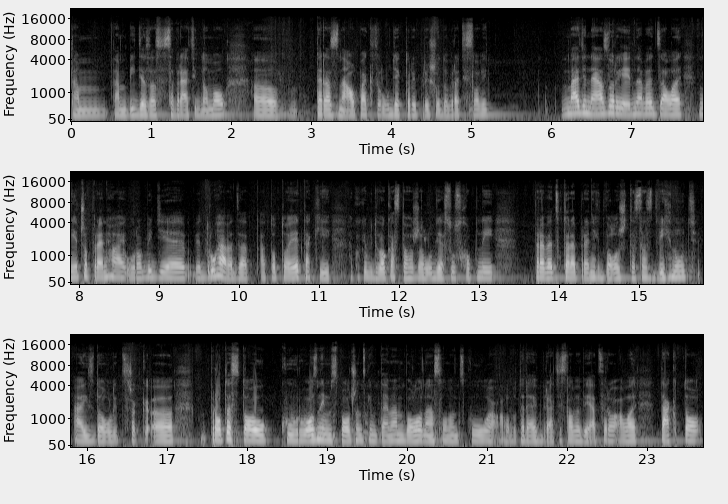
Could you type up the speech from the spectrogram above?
tam, tam byť a zase sa vrátiť domov. E, teraz naopak, ľudia, ktorí prišli do Bratislavy, mať názor je jedna vec, ale niečo pre ňoho aj urobiť je, je druhá vec. A, a toto je taký ako keby dôkaz toho, že ľudia sú schopní pre vec, ktorá je pre nich dôležitá, sa zdvihnúť a ísť do ulic. Však e, protestov ku rôznym spoločenským témam bolo na Slovensku, alebo teda aj v Bratislave viacero, ale takto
